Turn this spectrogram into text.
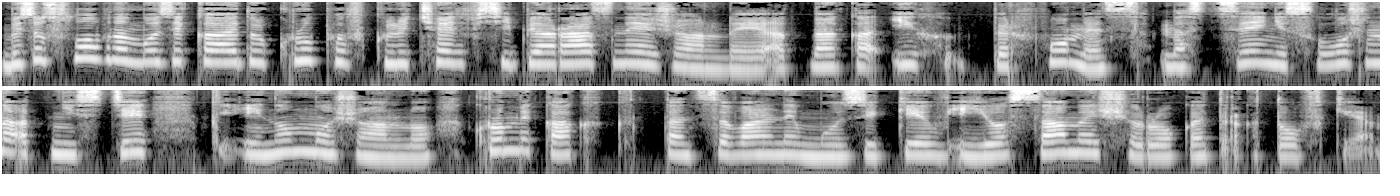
Безусловно, музыка айдол-группы включает в себя разные жанры, однако их перформанс на сцене сложно отнести к иному жанру, кроме как к танцевальной музыке в ее самой широкой трактовке.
